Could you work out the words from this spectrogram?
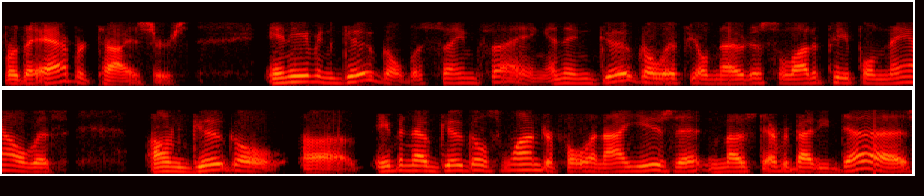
for the advertisers. And even Google the same thing. And then Google if you'll notice a lot of people now with on Google, uh, even though Google's wonderful and I use it and most everybody does,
